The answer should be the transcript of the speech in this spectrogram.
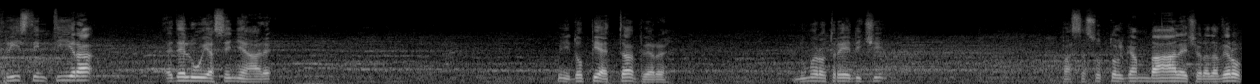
Kristin tira ed è lui a segnare quindi doppietta per il numero 13 passa sotto il gambale c'era davvero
